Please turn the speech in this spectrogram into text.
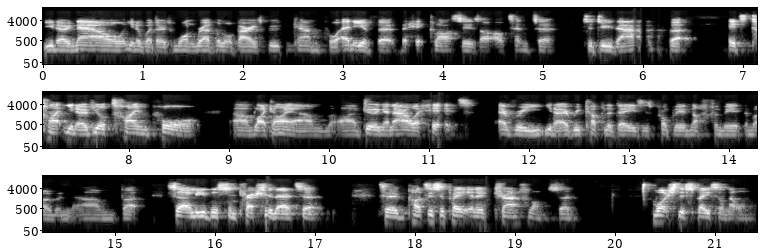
you know, now, you know, whether it's One Rebel or Barry's Boot Camp or any of the, the HIIT classes, I'll, I'll tend to, to do that. But it's time, you know, if you're time poor, um, like I am, uh, doing an hour HIIT every you know every couple of days is probably enough for me at the moment. Um, but certainly there's some pressure there to to participate in a triathlon. So watch this space on that one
